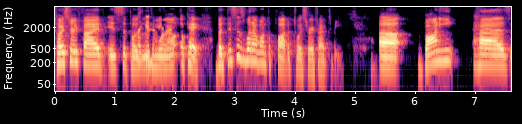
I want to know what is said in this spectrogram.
Toy Story Five is supposedly like coming out. Okay, but this is what I want the plot of Toy Story Five to be. Uh, Bonnie has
